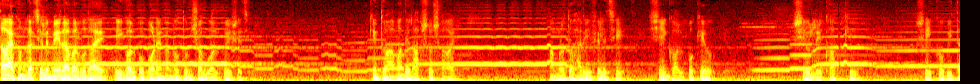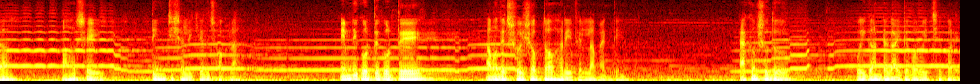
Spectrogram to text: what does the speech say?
তাও এখনকার ছেলে মেয়েরা আবার বোধহয় এই গল্প পড়ে না, নতুন সব গল্প এসেছে। কিন্তু আমাদের আফসোস হয়, আমরা তো হারিয়ে ফেলেছি সেই গল্পকেও, সেই লেখককে সেই কবিতা আর সেই তিনটি শালিকের ঝগড়া। এমনি করতে করতে আমাদের শৈশবটাও হারিয়ে ফেললাম একদিন। এখন শুধু ওই গানটা গাইতে বড় ইচ্ছে করে।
